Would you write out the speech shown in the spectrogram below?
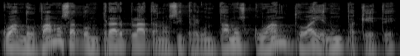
cuando vamos a comprar plátanos y preguntamos cuánto hay en un paquete,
